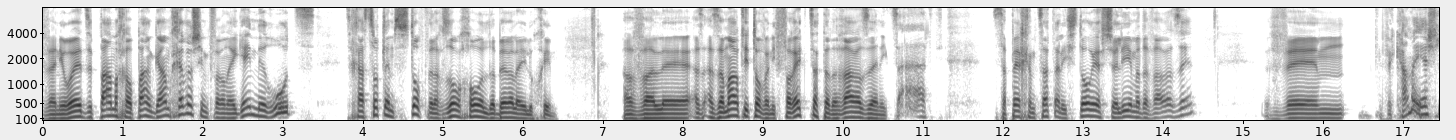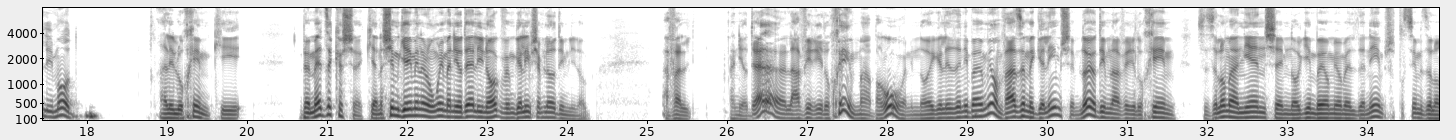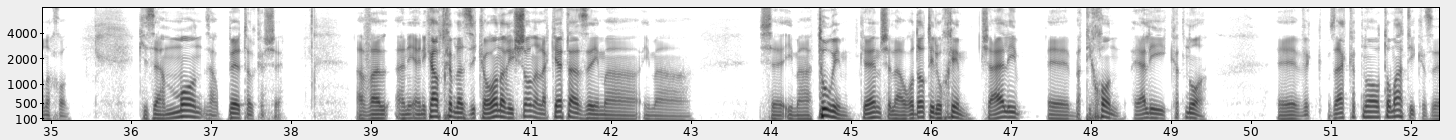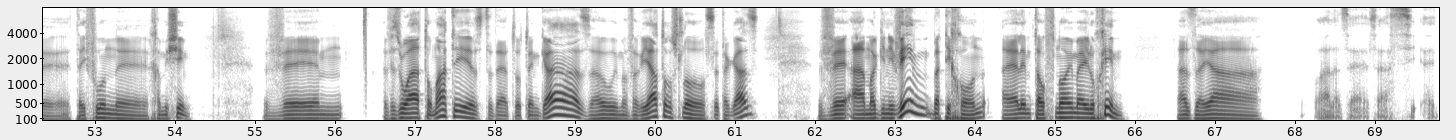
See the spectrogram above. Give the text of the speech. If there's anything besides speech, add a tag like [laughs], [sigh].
ואני רואה את זה פעם אחר פעם, גם חבר'ה שהם כבר נהגי מרוץ, צריך לעשות להם סטופ ולחזור אחורה לדבר על ההילוכים. אבל, אה, אז, אז אמרתי, טוב, אני אפרק קצת את הדבר הזה, אני קצת אספר לכם קצת על ההיסטוריה שלי עם הדבר הזה, ו, וכמה יש ללמוד על הילוכים, כי באמת זה קשה, כי אנשים מגיעים אלינו ואומרים, אני יודע לנהוג, והם מגלים שהם לא יודעים לנהוג. אבל אני יודע להעביר הילוכים, מה, ברור, אני נוהג על ידני ביומיום, ואז הם מגלים שהם לא יודעים להעביר הילוכים, שזה לא מעניין שהם נוהגים ביומיום ילדנים, פשוט עושים את זה לא נכון. כי זה המון, זה הרבה יותר קשה. אבל אני, אני אקח אתכם לזיכרון הראשון על הקטע הזה עם, ה, עם, ה, ש, עם הטורים, כן, של ההורדות הילוכים. כשהיה לי אה, בתיכון, היה לי קטנוע, אה, וזה היה קטנוע אוטומטי כזה, טייפון אה, 50. ו... וזו היה אוטומטי, אז אתה יודע, אתה נותן גז, ההוא עם הווריאטור שלו עושה את הגז. והמגניבים בתיכון, היה להם את האופנוע עם ההילוכים. אז היה, וואלה, זה,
